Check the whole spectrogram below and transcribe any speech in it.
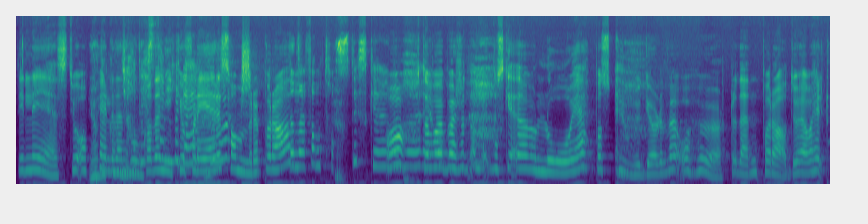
De leste jo opp Ja, hele den Ja, boka. Den gikk jo flere somre på rad. Den er fantastisk. Ja. Åh, eh, det var jo bare sånn nå skal jeg, Da lå jeg på stuegulvet og hørte den på radio. Jeg var helt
